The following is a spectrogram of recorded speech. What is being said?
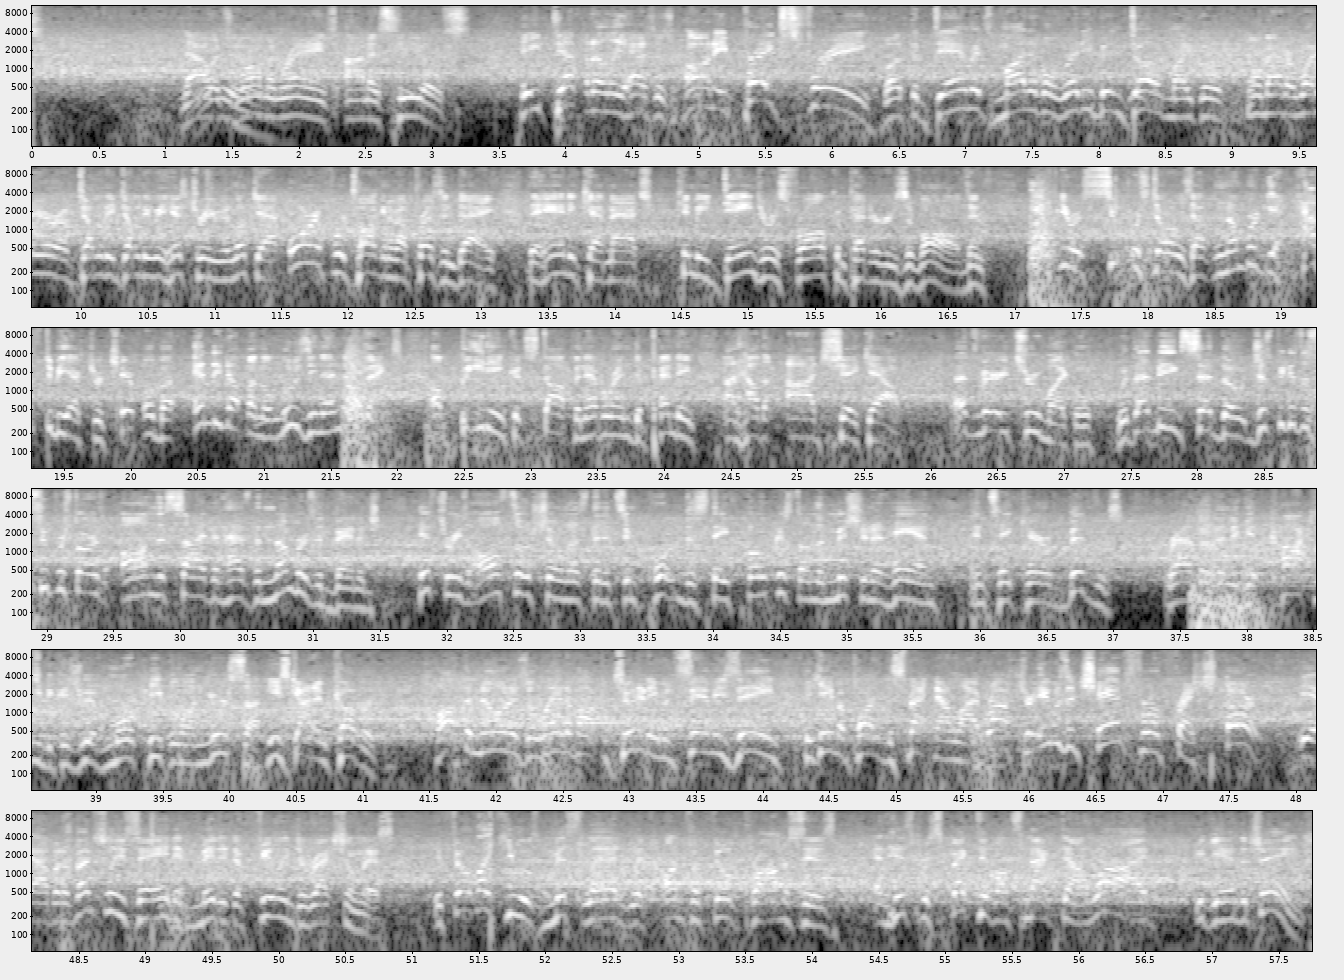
Now it's Roman Reigns on his heels. He definitely has his... And he breaks free. But the damage might have already been done, Michael. No matter what era of WWE history we look at, or if we're talking about present day, the handicap match can be dangerous for all competitors involved. And if you're a superstar who's outnumbered, you have to be extra careful about ending up on the losing end of things. A beating could stop and ever end depending on how the odds shake out. That's very true, Michael. With that being said, though, just because a superstar is on the side that has the numbers advantage, history's also shown us that it's important to stay focused on the mission at hand and take care of business, rather than to get cocky because you have more people on your side. He's got him covered. Often known as a land of opportunity when Sami Zayn became a part of the SmackDown Live roster, it was a chance for a fresh start. Yeah, but eventually Zayn admitted to feeling directionless. It felt like he was misled with unfulfilled promises, and his perspective on SmackDown Live began to change.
